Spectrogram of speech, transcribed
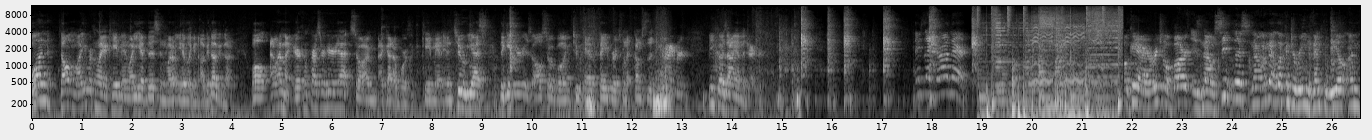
One, Dalton, why are you working like a caveman? Why do you have this and why don't you have like an Ugga Dugga gun? Well, I don't have my air compressor here yet, so I'm, I gotta work like a caveman. And two, yes, the Gator is also going to have favorites when it comes to the driver because I am the driver. These things are on there! Okay, our original BART is now seatless. Now, I'm not looking to reinvent the wheel. I'm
